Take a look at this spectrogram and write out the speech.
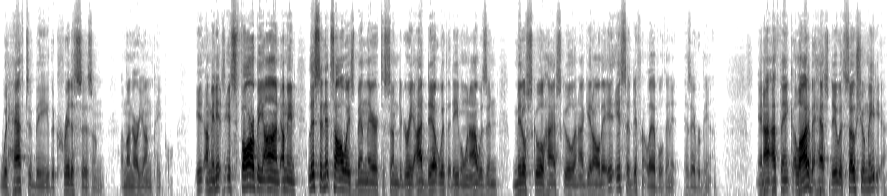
would have to be the criticism among our young people. It, I mean, it's, it's far beyond. I mean, listen, it's always been there to some degree. I dealt with it even when I was in middle school, high school, and I get all that. It, it's a different level than it has ever been. And I, I think a lot of it has to do with social media.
